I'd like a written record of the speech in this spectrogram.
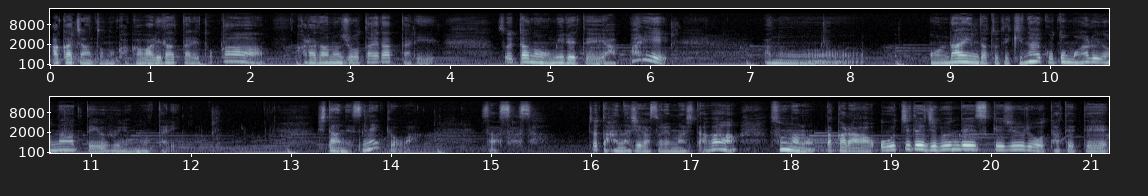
赤ちゃんとの関わりだったりとか体の状態だったりそういったのを見れてやっぱりあのオンラインだとできないこともあるよなっていうふうに思ったり。したんですね今日は。そうそうそうちょっと話がそれましたがそうなのだからお家で自分でスケジュールを立てて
